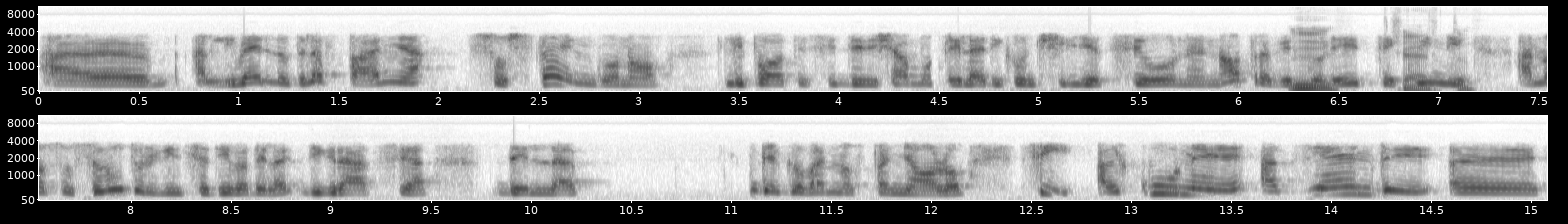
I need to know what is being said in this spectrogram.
a, a livello della Spagna sostengono l'ipotesi de, diciamo, della riconciliazione, no? tra virgolette, mm, certo. quindi hanno sostenuto l'iniziativa della, di grazia del, del, governo spagnolo. Sì, alcune aziende eh,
